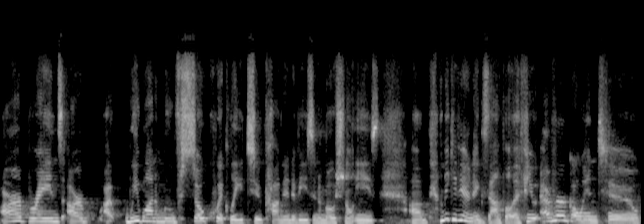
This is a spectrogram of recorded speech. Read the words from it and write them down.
Our brains are, uh, we want to move so quickly to cognitive ease and emotional ease. Um, let me give you an example. If you ever go into,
